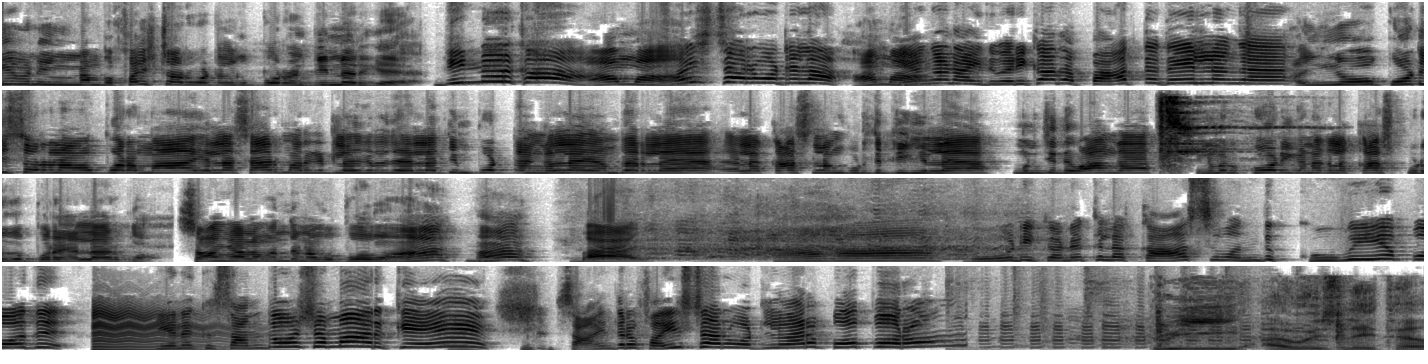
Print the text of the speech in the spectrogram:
ஈவினிங் நம்ம ஃபைவ் ஸ்டார் ஹோட்டலுக்கு போறோம் டின்னருக்கு டின்னருக்கா ஆமா. ஃபைவ் ஸ்டார் ஹோட்டலா ஆமா. ஏங்க நான் இது வரைக்கும் அதை பார்த்ததே இல்லங்க. ஐயோ கோடீஸ்வரன் ஆக போறோமா எல்லாம் ஷேர் மார்க்கெட்ல இருக்கிறது எல்லாத்தையும் போட்டாங்கல்ல என் பேர்ல. எல்லாம் காசுலாம் கொடுத்துட்டீங்கல்ல. முடிஞ்சிட்டு வாங்க. இனிமேல் கோடி கணக்குல காசு கொடுக்க போறேன் எல்லாருக்கும். சாயங்காலம் வந்து நம்ம போவோம் பாய் ஆஹா கோடி கணக்குல காசு வந்து குவிய போகுது. எனக்கு சந்தோஷமா இருக்கே. சாயந்தரம் ஃபைவ் ஸ்டார் ஹோட்டல் வேற போக போறோம். Three hours later.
